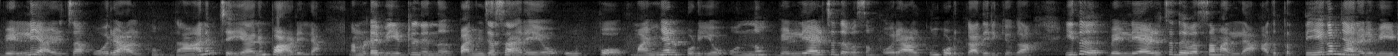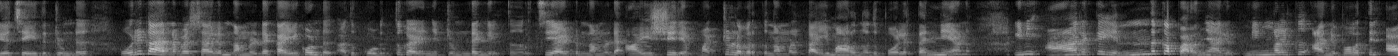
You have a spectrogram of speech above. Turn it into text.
വെള്ളിയാഴ്ച ഒരാൾക്കും ദാനം ചെയ്യാനും പാടില്ല. നമ്മുടെ വീട്ടിൽ നിന്ന് പഞ്ചസാരയോ ഉപ്പോ മഞ്ഞൾപ്പൊടിയോ ഒന്നും വെള്ളിയാഴ്ച ദിവസം ഒരാൾക്കും കൊടുക്കാതിരിക്കുക. ഇത് വെള്ളിയാഴ്ച ദിവസമല്ല അത് പ്രത്യേകം ഞാനൊരു വീഡിയോ ചെയ്തിട്ടുണ്ട്. ഒരു കാരണവശാലും നമ്മളുടെ കൈ കൊണ്ട് അത് കൊടുത്തു കഴിഞ്ഞിട്ടുണ്ടെങ്കിൽ തീർച്ചയായിട്ടും നമ്മളുടെ ഐശ്വര്യം മറ്റുള്ളവർക്ക് നമ്മൾ കൈമാറുന്നത് പോലെ തന്നെയാണ്. ഇനി ആരൊക്കെ എന്തൊക്കെ പറഞ്ഞാലും നിങ്ങൾക്ക് അനുഭവത്തിൽ ആ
